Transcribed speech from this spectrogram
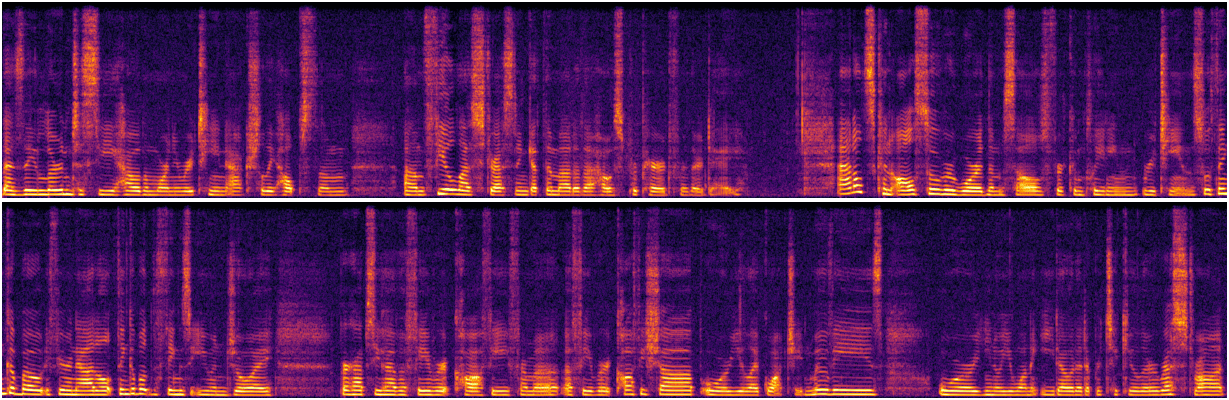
as they learn to see how the morning routine actually helps them um, feel less stressed and get them out of the house prepared for their day. Adults can also reward themselves for completing routines. So think about if you're an adult, think about the things that you enjoy. Perhaps you have a favorite coffee from a, a favorite coffee shop, or you like watching movies, or you know you want to eat out at a particular restaurant.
